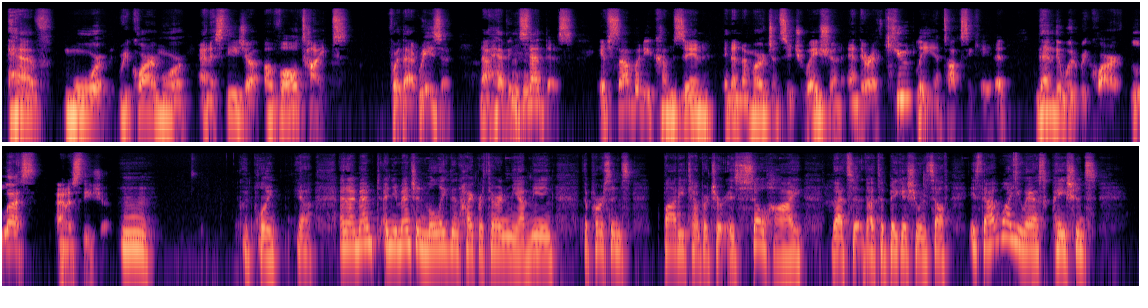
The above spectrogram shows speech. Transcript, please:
have more require more anesthesia of all types for that reason. Now, having Mhm. said this, if somebody comes in in an emergent situation and they're acutely intoxicated, then they would require less anesthesia. Mm. Good point. Yeah. And I meant, and you mentioned malignant hyperthermia, meaning the person's body temperature is so high that's a, that's a big issue in itself. Is that why you ask patients,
